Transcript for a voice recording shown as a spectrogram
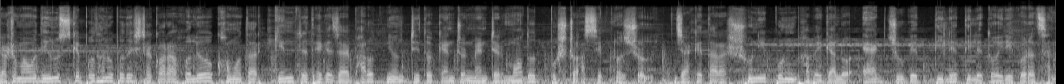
ডক্টর মোহাম্মদ ইউনুসকে প্রধান উপদেষ্টা করা হলেও ক্ষমতার কেন্দ্রে থেকে যায় ভারত নিয়ন্ত্রিত ক্যান্টনমেন্টের মদতপুষ্ট আসিফ নজরুল, যাকে তারা সুনিপুণভাবে গেল এক যুগে তিলে তিলে তৈরি করেছেন।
